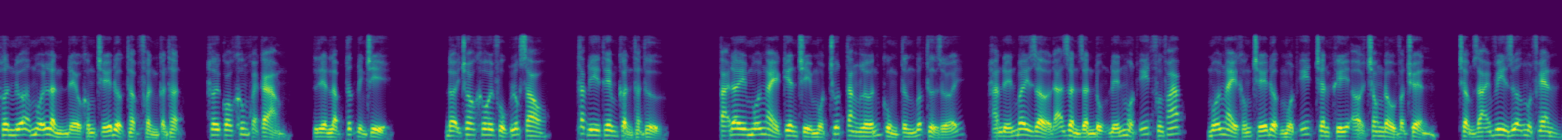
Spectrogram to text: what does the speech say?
hơn nữa mỗi lần đều khống chế được thập phần cẩn thận, hơi có không khỏe cảm, liền lập tức đình chỉ. Đợi cho khôi phục lúc sau tắt đi thêm cẩn thận thử. Tại đây mỗi ngày kiên trì một chút tăng lớn cùng từng bước thử dưới hắn đến bây giờ đã dần dần đụng đến một ít phương pháp, mỗi ngày khống chế được một ít chân khí ở trong đầu vận chuyển, chậm rãi vi dưỡng một phen,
